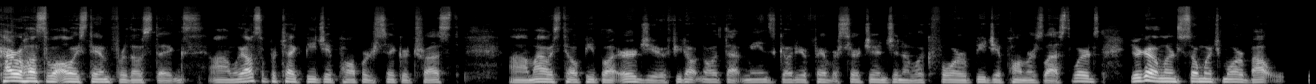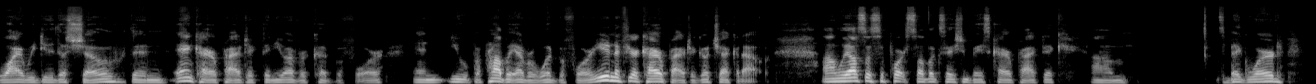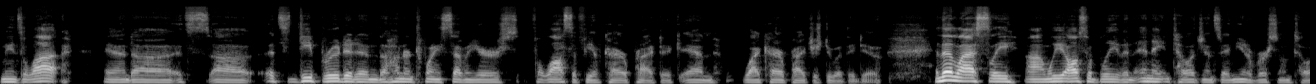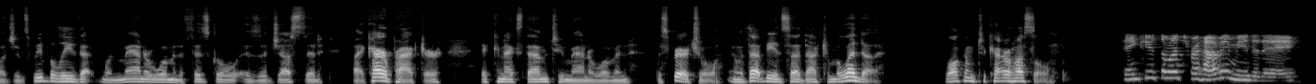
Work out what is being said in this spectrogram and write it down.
Chiro Hustle will always stand for those things. Um, we also protect BJ Palmer's Sacred Trust. Um, I always tell people, I urge you, if you don't know what that means, go to your favorite search engine and look for BJ Palmer's last words. You're going to learn so much more about why we do this show than and chiropractic than you ever could before and you probably ever would before even if you're a chiropractor go check it out um, we also support subluxation based chiropractic um, it's a big word means a lot and uh, it's uh, it's deep rooted in the 127 years philosophy of chiropractic and why chiropractors do what they do. And then lastly, um, we also believe in innate intelligence and universal intelligence. We believe that when man or woman the physical is adjusted by a chiropractor, it connects them to man or woman the spiritual. And with that being said, Dr. Melinda, welcome to Chiro Hustle. Thank you so much for having me today.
